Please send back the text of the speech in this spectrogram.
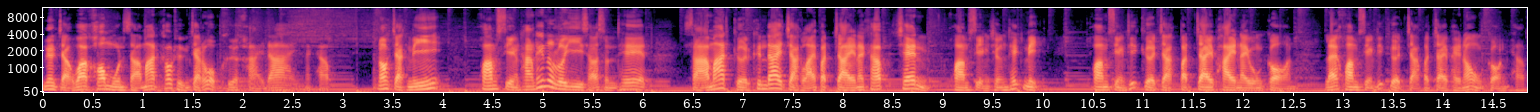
เนื่องจากว่าข้อมูลสามารถเข้าถึงจากระบบเครือข่ายได้นะครับ นอกจากนี้ความเสี่ยงทางเทคโนโลยีสารสนเทศ สามารถเกิดขึ้นได้จากหลายปัจจัยนะครับ เช่น ความเสี่ยงเชิงเทคนิค ความเสี่ยงที่เกิดจากปัจจัยภายในองค์กร และความเสี่ยงที่เกิดจากปัจจัยภายนอกองค์กรครับ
